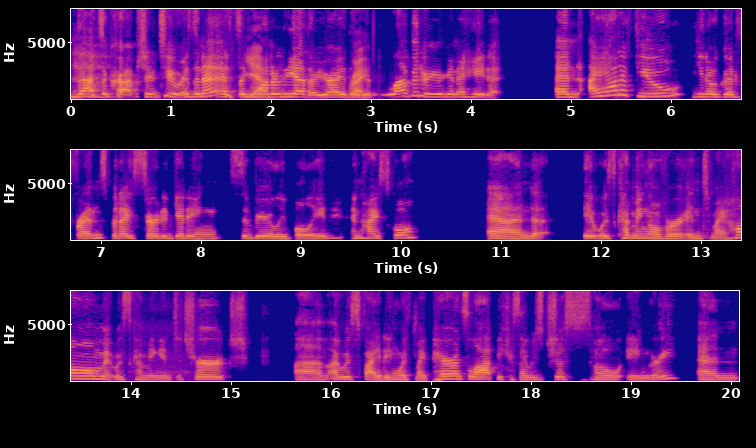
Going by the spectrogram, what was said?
That's a crapshoot too, isn't it? It's like yeah. one or the other. You're either right. going to love it or you're going to hate it. And I had a few, you know, good friends, but I started getting severely bullied in high school, and it was coming over into my home. It was coming into church. Um, I was fighting with my parents a lot because I was just so angry and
